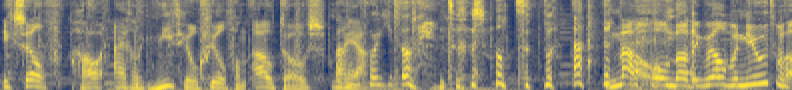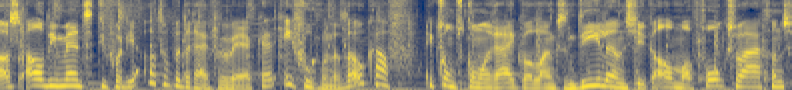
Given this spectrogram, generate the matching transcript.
ik zelf hou eigenlijk niet heel veel van auto's. Maar Waarom ja, vond je het dan interessante vraag? nou, omdat ik wel benieuwd was. Al die mensen die voor die autobedrijven werken. Ik vroeg me dat ook af. Ik soms kom een rijk wel langs een dealer en dan zie ik allemaal Volkswagens.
